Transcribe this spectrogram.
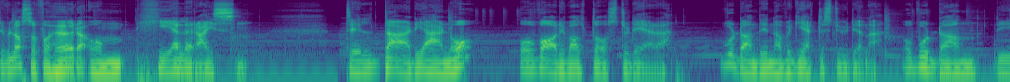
Du vil også få høre om hele reisen, til der de er nå, og hva de valgte å studere. Hvordan de navigerte studiene, og hvordan de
